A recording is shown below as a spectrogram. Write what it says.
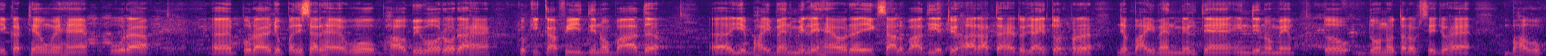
इकट्ठे हुए हैं। पूरा पूरा जो परिसर है, वो भाव विभोर हो रहा है, क्योंकि काफ़ी दिनों बाद ये भाई बहन मिले हैं और एक साल बाद ये त्यौहार आता है। तो ज़ाहिर तौर पर जब भाई बहन मिलते हैं इन दिनों में तो दोनों तरफ़ से जो है, भावुक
